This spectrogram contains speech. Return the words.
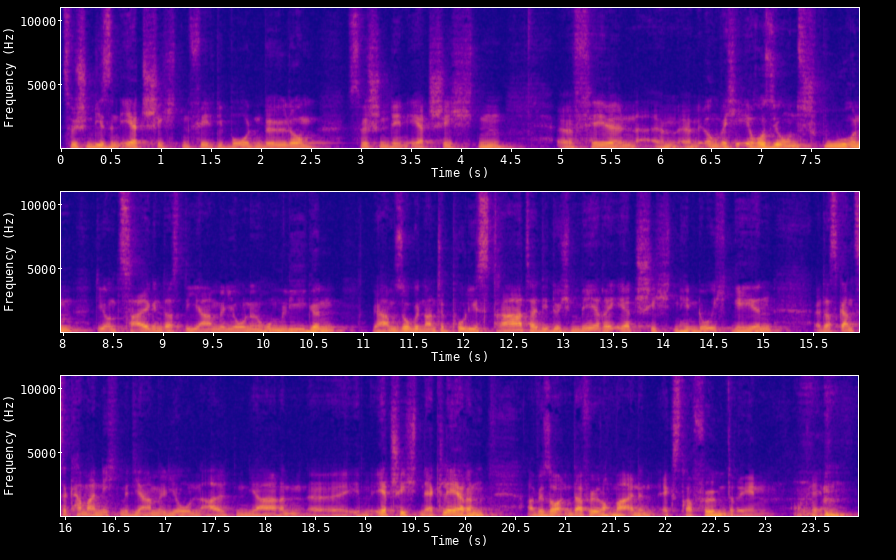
Zwischen diesen Erdschichten fehlt die Bodenbildung, zwischen den Erdschichten äh, fehlen ähm, äh, irgendwelche Erosionsspuren, die uns zeigen, dass die Jahrmillionen rumliegen. Wir haben sogenannte Polystrata, die durch mehrere Erdschichten hindurchgehen. Äh, das Ganze kann man nicht mit Jahrmillionen alten Jahren äh, eben Erdschichten erklären, aber wir sollten dafür nochmal einen extra Film drehen. Okay.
